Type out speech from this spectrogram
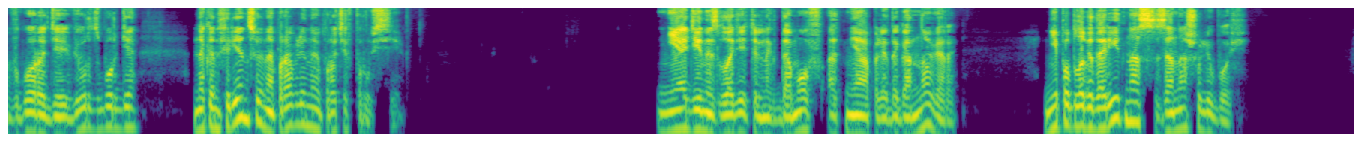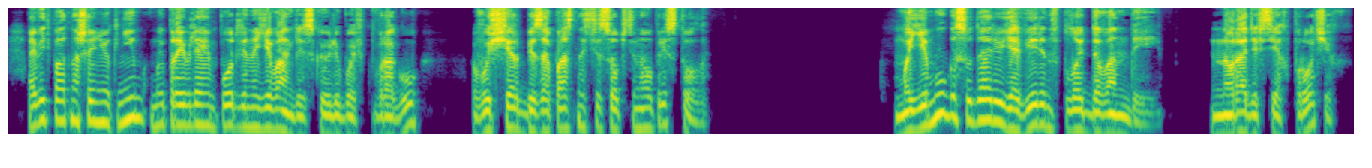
в городе Вюрцбурге на конференцию, направленную против Пруссии. Ни один из владетельных домов от Неаполя до Ганновера не поблагодарит нас за нашу любовь. А ведь по отношению к ним мы проявляем подлинно евангельскую любовь к врагу в ущерб безопасности собственного престола. Моему государю я верен вплоть до Вандеи, но ради всех прочих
